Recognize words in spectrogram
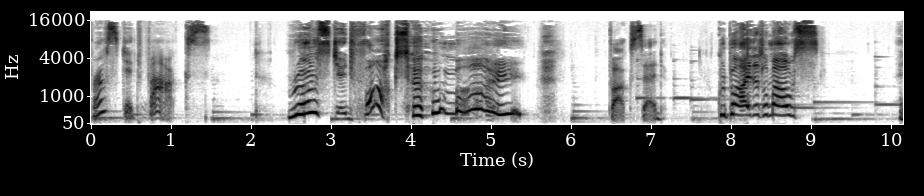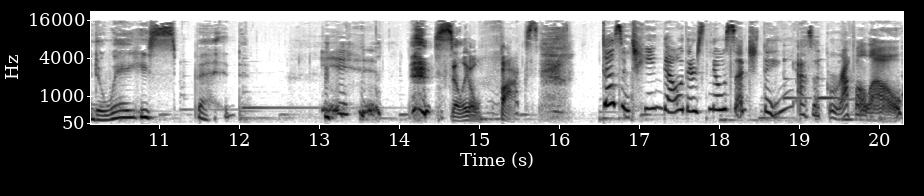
roasted fox. Roasted fox? Oh my! Fox said. Goodbye, little mouse! And away he sped. Silly old fox. Doesn't he know there's no such thing as a Gruffalo?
